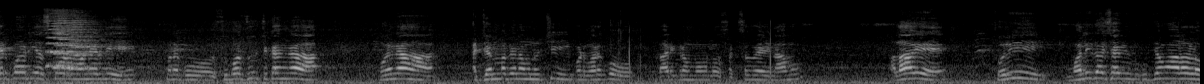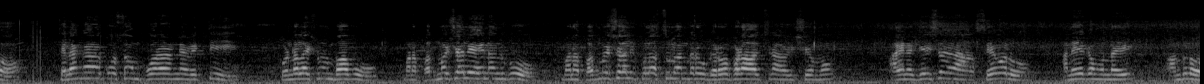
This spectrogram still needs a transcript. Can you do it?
ఏర్పాటు చేసుకోవడం అనేది మనకు శుభసూచకంగా పోయిన జన్మదినం నుంచి ఇప్పటి వరకు కార్యక్రమంలో సక్సెస్ అయినాము. అలాగే తొలి మలిదశ ఉద్యమాలలో తెలంగాణ కోసం పోరాడిన వ్యక్తి కొండలక్ష్మణ్ బాబు మన పద్మశాలి అయినందుకు మన పద్మశాలి కులస్తులందరూ గర్వపడాల్సిన విషయము. ఆయన చేసిన సేవలు అనేకం ఉన్నాయి అందులో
